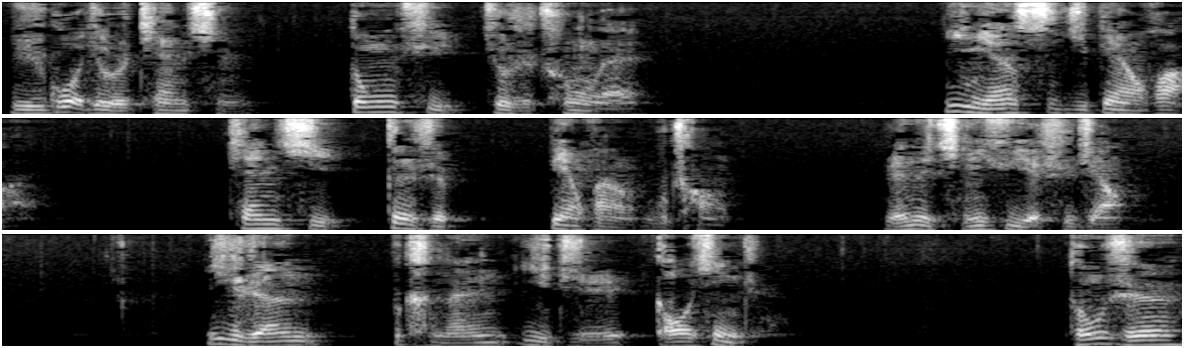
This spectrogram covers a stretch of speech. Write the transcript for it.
雨过就是天晴，冬去就是春来，一年四季变化，天气更是变幻无常。人的情绪也是这样，一个人不可能一直高兴着，同时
